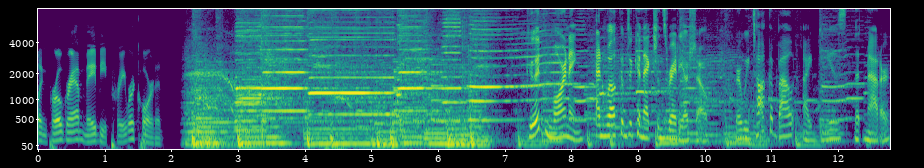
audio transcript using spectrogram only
following program may be pre recorded. Good morning, and welcome to Connections Radio Show, where we talk about ideas that matter.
